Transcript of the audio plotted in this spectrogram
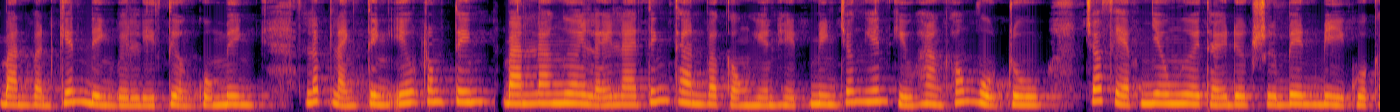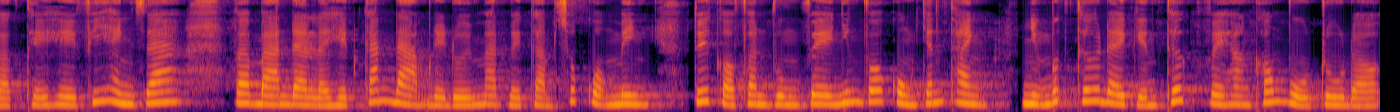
bạn vẫn kiên định về lý tưởng của mình, lấp lánh tình yêu trong tim. Bạn là người lấy lại tinh thần và cống hiến hết mình cho nghiên cứu hàng không vũ trụ, cho phép nhiều người thấy được sự bền bỉ của các thế hệ phi hành gia và bạn đã lấy hết can đảm để đối mặt với cảm xúc của mình, tuy có phần vùng về nhưng vô cùng chân thành. Những bức thư đầy kiến thức về hàng không vũ trụ đó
